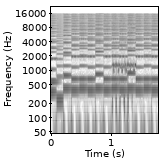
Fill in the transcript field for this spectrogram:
Thank you.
